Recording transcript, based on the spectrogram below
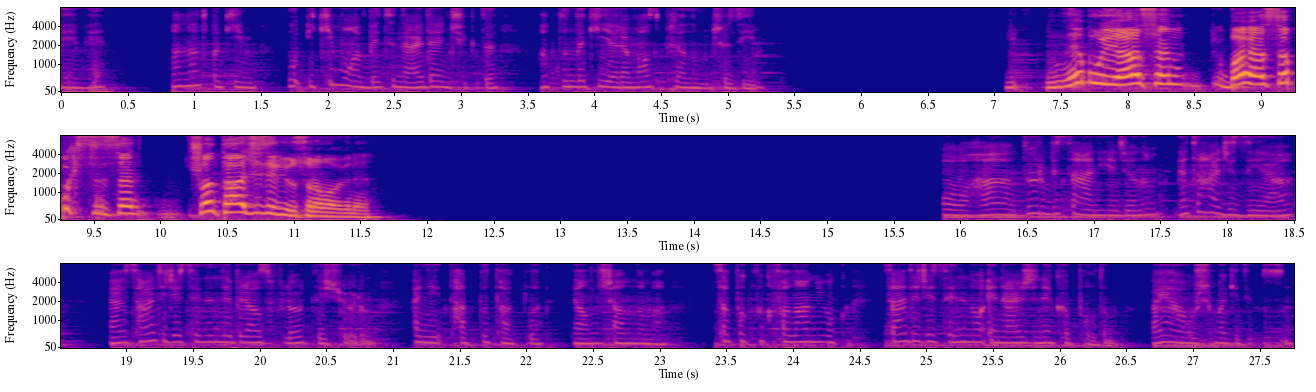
Meme, anlat bakayım bu iki muhabbeti nereden çıktı? Aklındaki yaramaz planımı çözeyim. Ne bu ya? Sen bayağı sapıksın sen. Şu an taciz ediyorsun ama beni. Oha dur bir saniye canım. Ne tacizi ya? Ben sadece seninle biraz flörtleşiyorum. Hani tatlı tatlı yanlış anlama. Sapıklık falan yok. Sadece senin o enerjine kapıldım. Bayağı hoşuma gidiyorsun.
